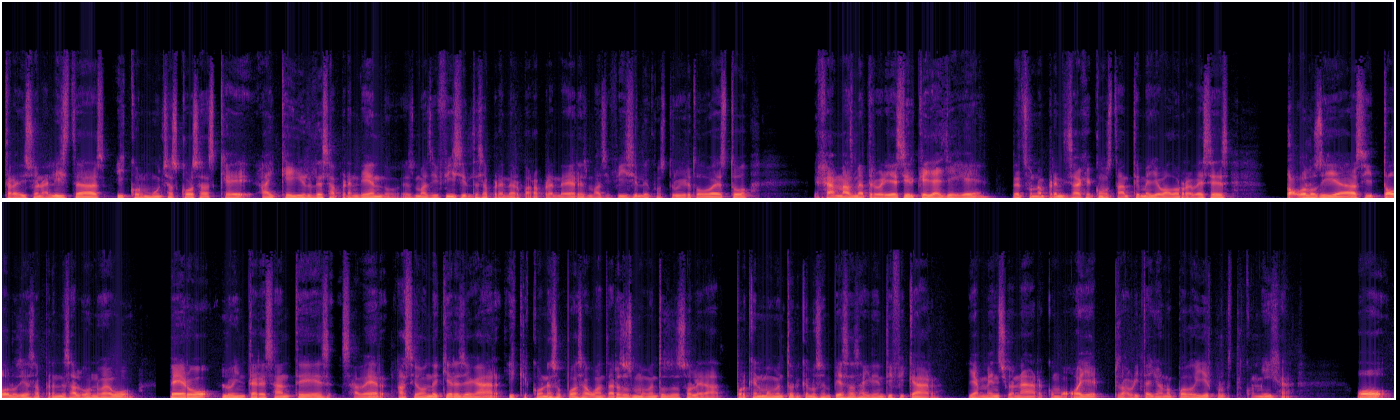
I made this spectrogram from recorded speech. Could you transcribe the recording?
tradicionalistas y con muchas cosas que hay que ir desaprendiendo. Es más difícil desaprender para aprender, es más difícil de construir todo esto. Jamás me atrevería a decir que ya llegué. Es un aprendizaje constante y me he llevado reveses todos los días y todos los días aprendes algo nuevo. Pero lo interesante es saber hacia dónde quieres llegar y que con eso puedas aguantar esos momentos de soledad. Porque en el momento en que los empiezas a identificar y a mencionar como, oye, pues ahorita yo no puedo ir porque estoy con mi hija. O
